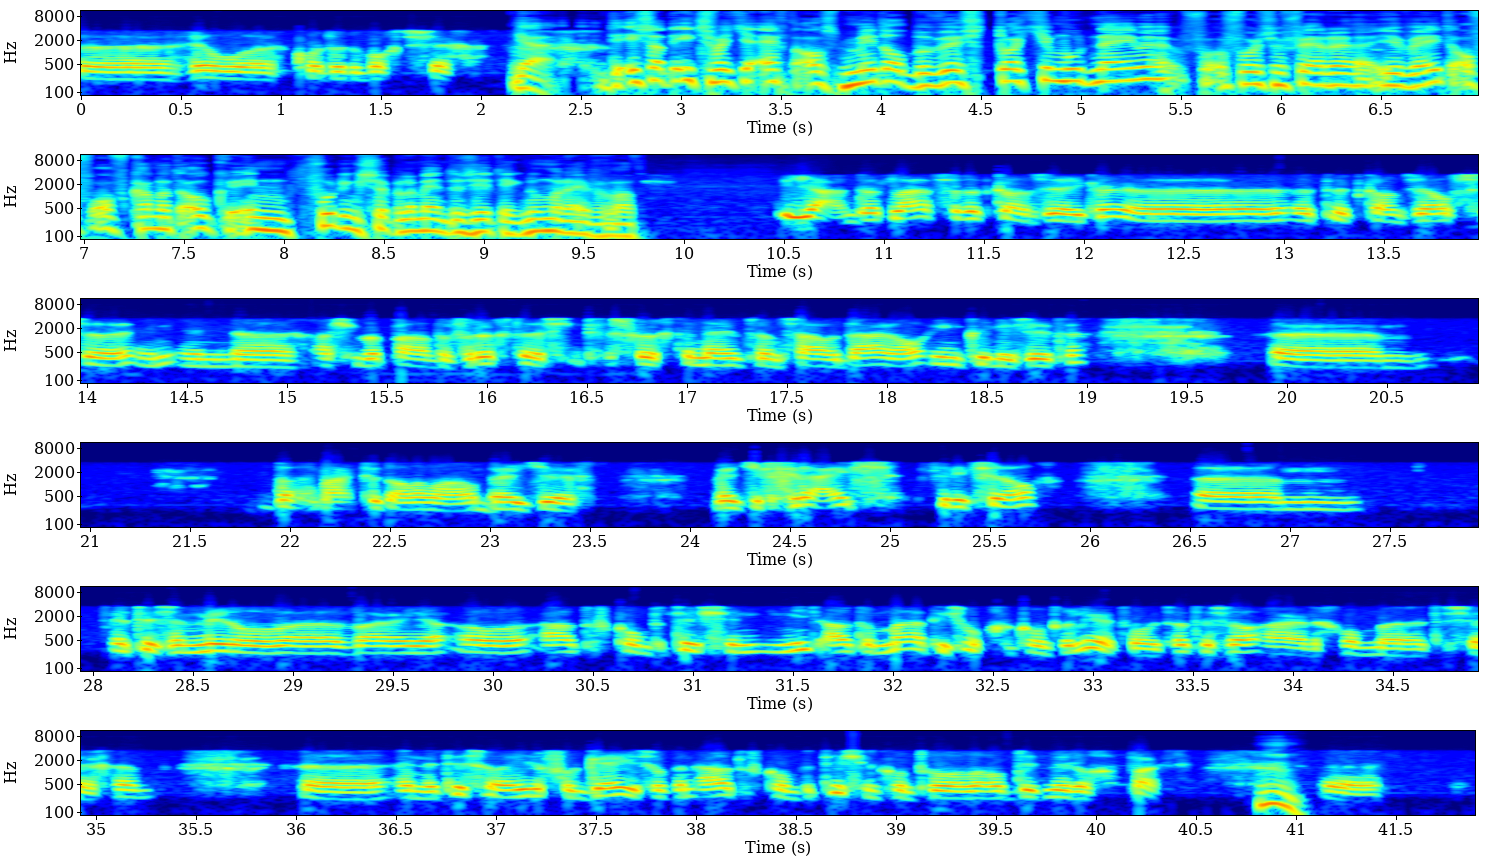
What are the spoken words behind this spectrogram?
heel kort door de bocht te zeggen. Ja, is dat iets wat je echt als middel bewust tot je moet nemen? Voor, voor zover je weet? Of, of kan het ook in voedingssupplementen zitten? Ik noem maar even wat. Ja, dat laatste dat kan zeker. Het, het kan zelfs in, in als je bepaalde vruchten, citrusvruchten neemt, dan zou het daar al in kunnen zitten. Ehm, dat maakt het allemaal een beetje, een beetje grijs, vind ik zelf. Um, het is een middel uh, waar je out of competition niet automatisch op gecontroleerd wordt. Dat is wel aardig om uh, te zeggen. Uh, en het is wel in ieder geval gays op een out of competition controle op dit middel gepakt. Hmm.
